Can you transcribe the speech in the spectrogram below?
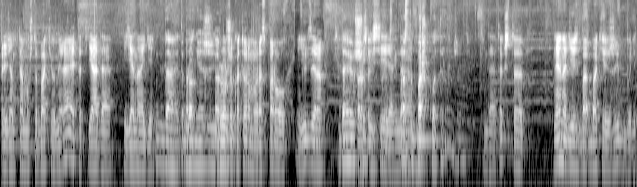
придем к тому, что Баки умирает от яда Янаги, Да, это было Ро- неожиданно. рожу которому распорол Юдзера. Да, в прошлых ушибись. сериях, да. Просто башку оторвало. Да, так что я надеюсь, Ба- Баки жив будет.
